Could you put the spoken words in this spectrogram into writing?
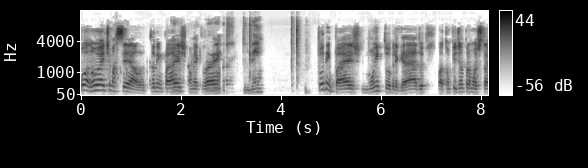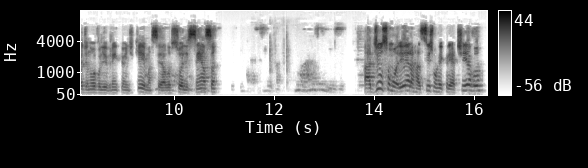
Boa noite, Marcelo. Tudo em paz? Como é que vai? Tudo bem? Tudo em paz, muito obrigado. Estão pedindo para mostrar de novo o livrinho que eu indiquei, Marcelo. Sua licença. Adilson Moreira, Racismo Recreativo,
